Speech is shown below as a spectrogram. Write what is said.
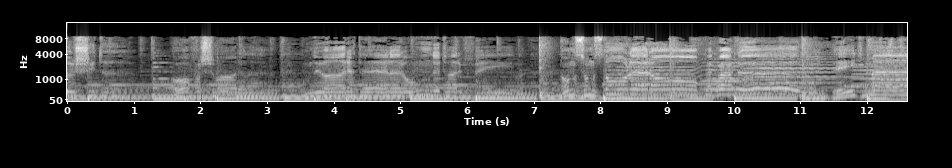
beskytter og forsvarer deg, om du har rett eller om du tar feil. Noen som står der og åpner hver dør. Det er ikke meg.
